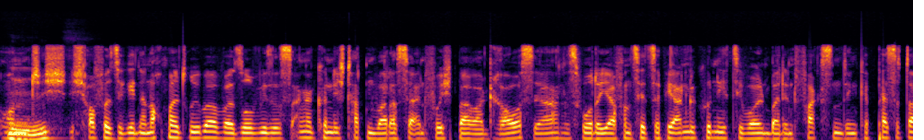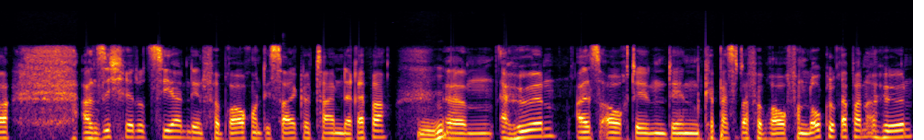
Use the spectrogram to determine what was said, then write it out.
und mhm. ich, ich hoffe, sie gehen da nochmal drüber, weil so wie sie es angekündigt hatten, war das ja ein furchtbarer Graus. Ja, das wurde ja von CCP angekündigt. Sie wollen bei den Faxen den Capacitor an sich reduzieren, den Verbrauch und die Cycle Time der Rapper mhm. ähm, erhöhen, als auch den, den Capacitor-Verbrauch von Local Rappern erhöhen.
